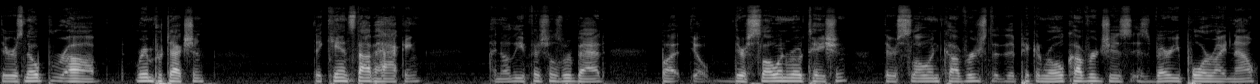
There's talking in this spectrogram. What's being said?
There is no uh, rim protection. They can't stop hacking. I know the officials were bad, but you know, they're slow in rotation. They're slow in coverage. The, the pick and roll coverage is, is very poor right now.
